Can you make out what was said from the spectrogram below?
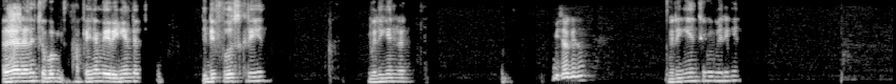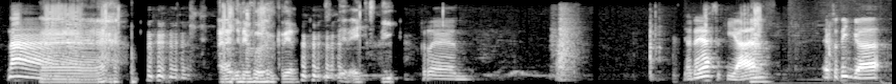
Udah, udah, udah, coba HP-nya miringin deh. Jadi full screen. Miringin kan. Bisa gitu? Miringin, coba miringin. Nah, Nah. nah, jadi full screen. Jadi HD. keren. Ya udah ya, sekian. Episode 3.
